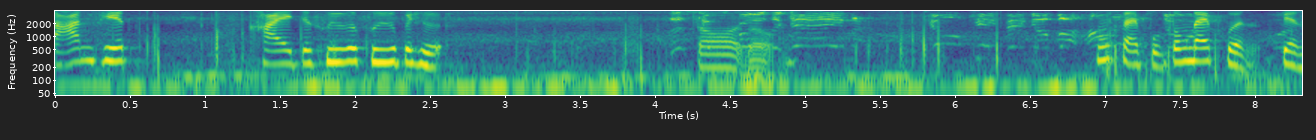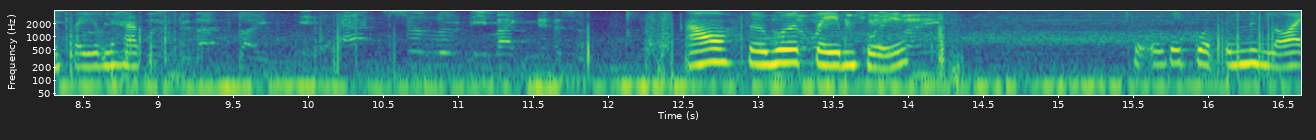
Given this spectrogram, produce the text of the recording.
ล้านเพชร ใครจะซื้อก็ซื้อไปเถอะ ต่อต่อ สงสัยผมต้องได้เปลี่ยนเปลี่ยนเซิร์ฟเลยครับ เอาเซิร์ฟเวอร์เต็มเฉยเถอไปกดตรงหนึ่งร้อย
